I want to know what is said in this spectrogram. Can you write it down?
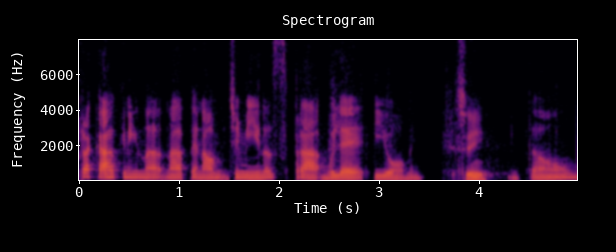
pra carro que nem na, na penal de Minas pra mulher e homem. sim. Então,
